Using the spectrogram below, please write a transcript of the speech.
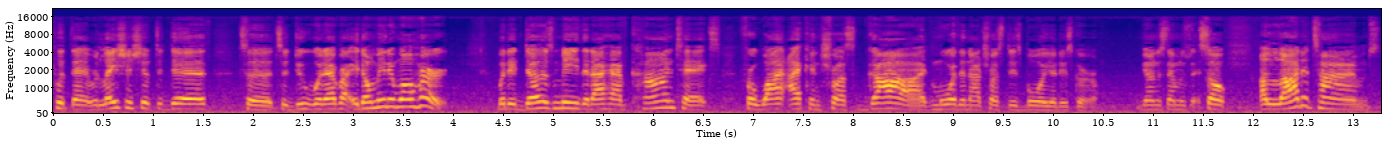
put that relationship to death, to to do whatever. It don't mean it won't hurt, but it does mean that I have context for why I can trust God more than I trust this boy or this girl. You understand what I'm saying? So a lot of times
